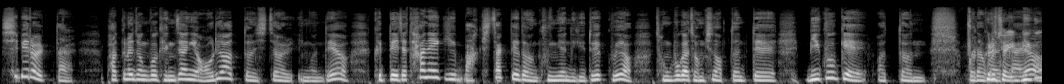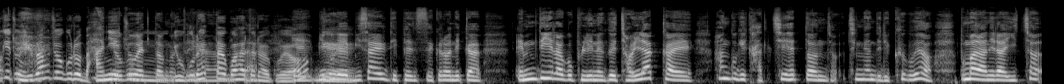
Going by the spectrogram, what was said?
11월 달 박근혜 정부가 굉장히 어려웠던 시절인 건데요. 그때 이제 탄핵이 막 시작되던 국면이기도 했고요. 정부가 정신없던 때 미국의 어떤 뭐라고 그렇죠. 할까요? 미국이 좀 일방적으로 많이 좀 요구했던 요구를 했다고 많습니다. 하더라고요. 예, 미국의 예. missile defense 그러니까 MD라고 불리는 그 전략하에 한국이 같이 했던 저- 측면들이 크고요. 뿐만 아니라 2000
